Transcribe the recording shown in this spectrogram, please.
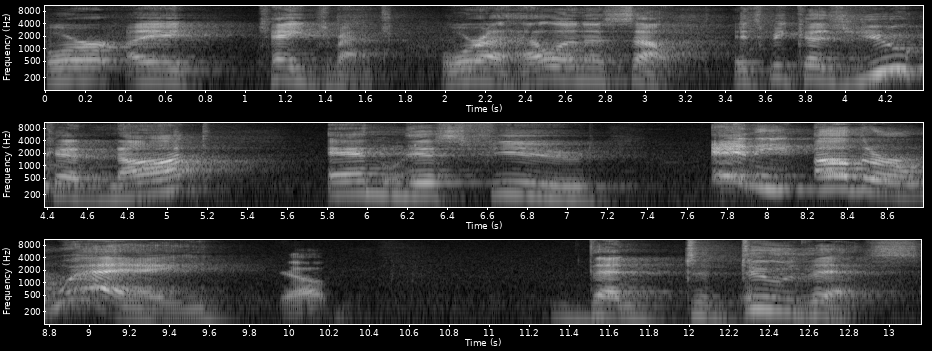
or a cage match, or a Hell in a Cell, it's because you cannot end this feud any other way yep, than to do this.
